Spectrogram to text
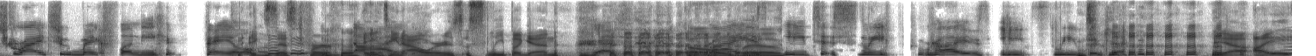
try to make funny, fail. Exist for Die. 18 hours, sleep again. Yes. Oh, rise, man. eat, sleep, rise, eat, sleep again. yeah, I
